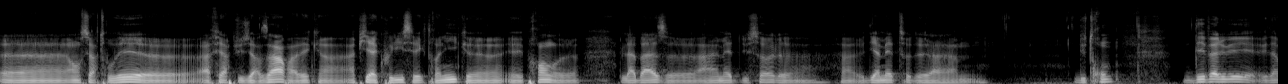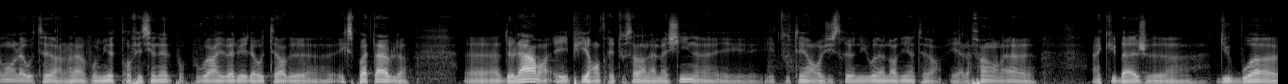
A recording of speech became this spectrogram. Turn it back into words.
Euh, on s'est retrouvé euh, à faire plusieurs arbres avec un, pied à coulisses électronique euh, et prendre la base à un mètre du sol, le diamètre de la, du tronc, d'évaluer évidemment la hauteur. Là, il vaut mieux être professionnel pour pouvoir évaluer la hauteur de, exploitable de l'arbre et puis rentrer tout ça dans la machine et, tout est enregistré au niveau d'un ordinateur. Et à la fin, on a un cubage du bois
